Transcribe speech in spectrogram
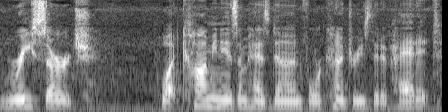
Research what communism has done for countries that have had it.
